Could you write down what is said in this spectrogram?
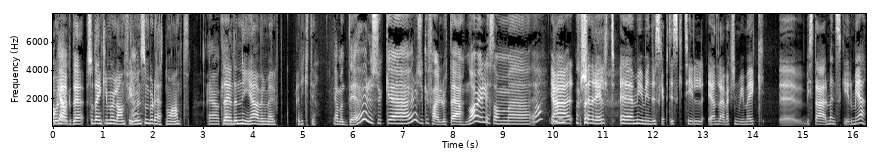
og okay. lagde Så det er egentlig Mulan-filmen som burde hett noe annet. Ja, okay. det, den nye er vel mer riktig. Ja, men det høres jo ikke, høres jo ikke feil ut, det. Nå er vi liksom uh, Ja. Jeg er generelt uh, mye mindre skeptisk til en live action remake uh, hvis det er mennesker med.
